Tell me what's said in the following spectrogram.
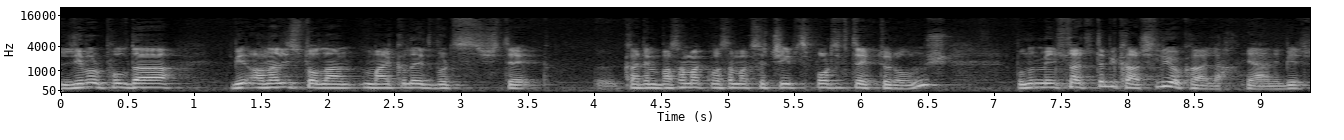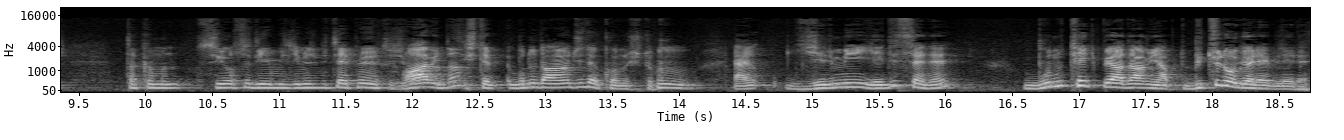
Liverpool'da bir analist olan Michael Edwards işte kadem basamak basamak sıçrayıp sportif direktör olmuş. Bunun Manchester United'da bir karşılığı yok hala. Yani bir takımın CEO'su diyebileceğimiz bir TP yönetici var. Abi orada. işte bunu daha önce de konuştuk. Hı. Yani 27 sene bunu tek bir adam yaptı. Bütün o görevleri.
